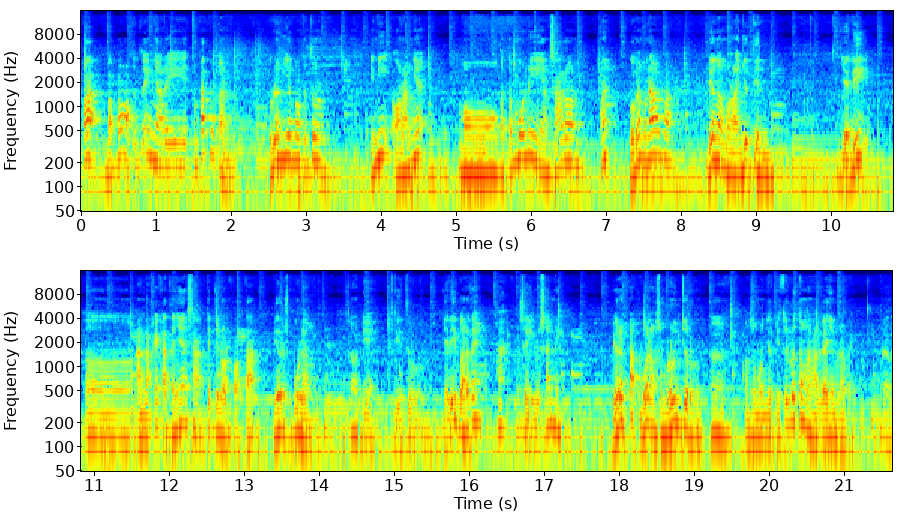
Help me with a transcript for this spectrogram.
Pak, Bapak waktu itu yang nyari tempat bukan? Gue bilang iya Pak betul. Ini orangnya mau ketemu nih yang salon. Hah? Gue bilang kenapa Pak? Dia nggak mau lanjutin. Jadi eh, anaknya katanya sakit di luar kota, dia harus pulang Oke. gitu. Jadi ibaratnya, hah seriusan nih? Yaudah Pak, gue langsung meluncur. Hmm. Langsung meluncur gitu, lu tau nggak harganya berapa? Berapa?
